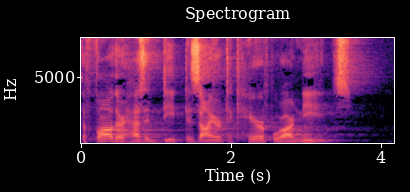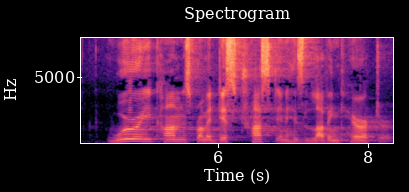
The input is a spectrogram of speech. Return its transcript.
The Father has a deep desire to care for our needs. Worry comes from a distrust in his loving character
